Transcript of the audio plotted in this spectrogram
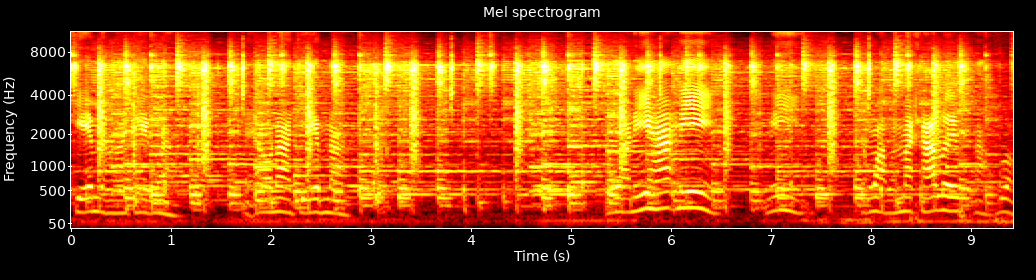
เกมอย่างไรเกมนะไม่เอาหน้าเกมนะจังหวะนี้ฮะนี่นี่จังหวะมันมาครับเลยอ้าวร่วง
